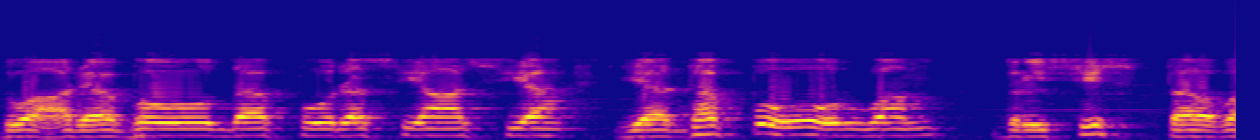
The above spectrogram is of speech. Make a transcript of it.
द्वारभूतपुरस्यास्य यतः पूर्वं दृशिस्तव।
